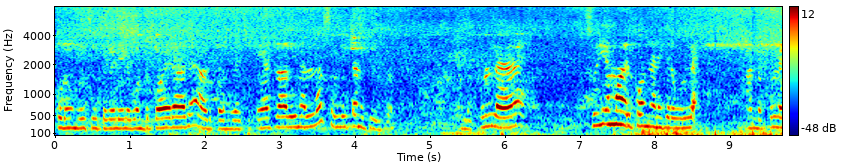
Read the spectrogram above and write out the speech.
குடும்ப விஷயத்தை வெளியில் கொண்டு போயிடாத அடுத்தவங்க வச்சு கேட்டுறாதுன்னு சொல்லிட்டு அனுப்பியிருக்கோம் அந்த பிள்ளை சுயமாக இருக்கும்னு நினைக்கிற உள்ள அந்த பிள்ளை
